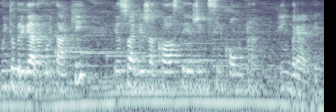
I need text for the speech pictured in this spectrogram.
Muito obrigada por estar aqui. Eu sou a Lígia Costa e a gente se encontra em breve.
